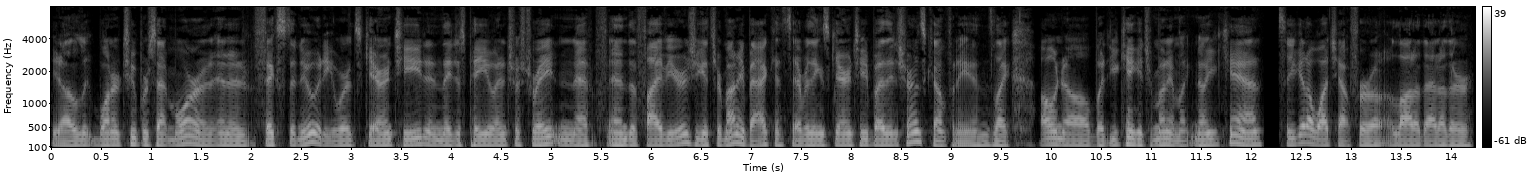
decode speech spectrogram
you know, one or two percent more in, in, a fixed annuity where it's guaranteed and they just pay you an interest rate. And at the end of five years, you get your money back and everything's guaranteed by the insurance company. And it's like, oh no, but you can't get your money. I'm like, no, you can. So you got to watch out for a, a lot of that other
